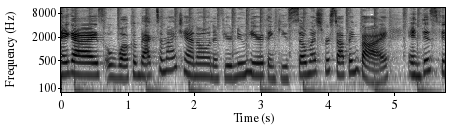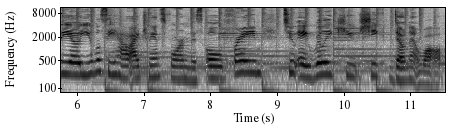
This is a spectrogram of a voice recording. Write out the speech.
Hey guys, welcome back to my channel and if you're new here, thank you so much for stopping by. In this video, you will see how I transform this old frame to a really cute chic donut wall.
